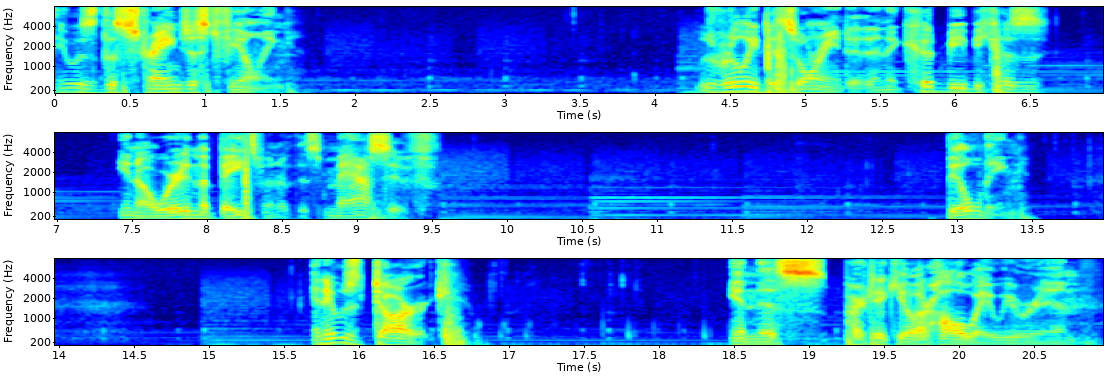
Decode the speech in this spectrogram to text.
It was the strangest feeling. Was really disoriented, and it could be because, you know, we're in the basement of this massive building. And it was dark in this particular hallway we were in.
